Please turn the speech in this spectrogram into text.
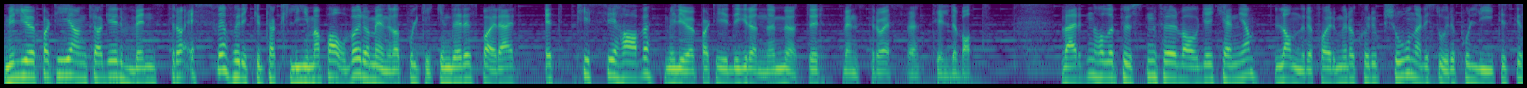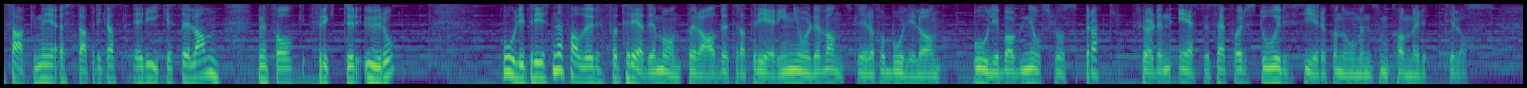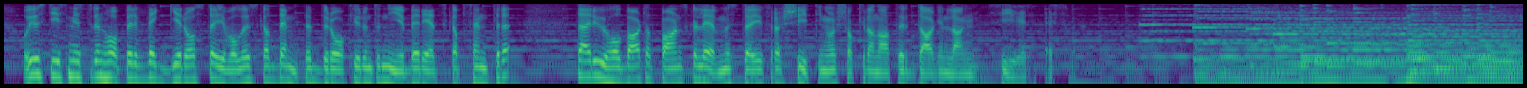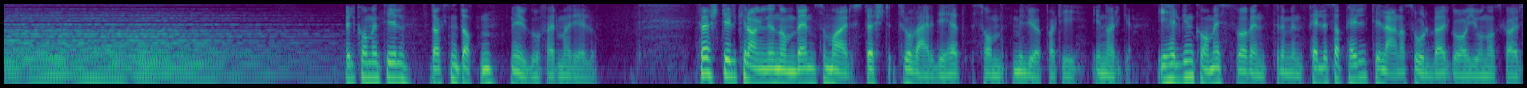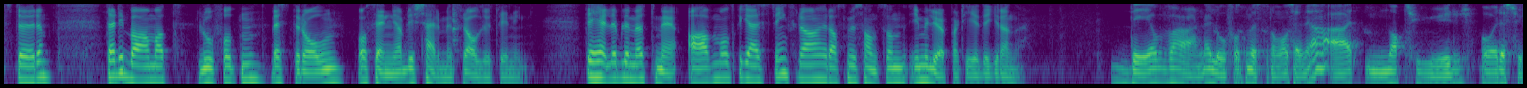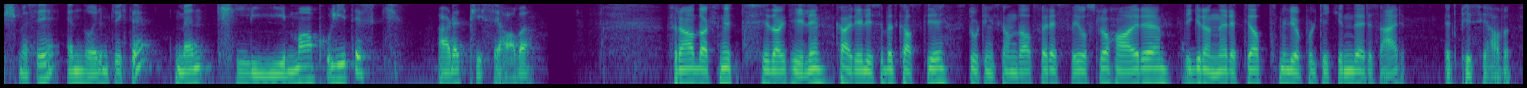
Miljøpartiet anklager Venstre og SV for ikke å ta klima på alvor, og mener at politikken deres bare er et piss i havet. Miljøpartiet De Grønne møter Venstre og SV til debatt. Verden holder pusten før valget i Kenya. Landreformer og korrupsjon er de store politiske sakene i Øst-Afrikas rikeste land, men folk frykter uro. Boligprisene faller for tredje måned på rad etter at regjeringen gjorde det vanskeligere å få boliglån. Boligboblen i Oslo sprakk før den este seg for stor, sier økonomen som kommer til oss. Og justisministeren håper vegger og støyvoller skal dempe bråket rundt det nye beredskapssenteret. Det er uholdbart at barn skal leve med støy fra skyting og sjokkgranater dagen lang, sier SV. Velkommen til Dagsnytt 18 med Ugo Fermariello. Først til krangelen om hvem som har størst troverdighet som miljøparti i Norge. I helgen kom SV og Venstre med en felles appell til Erna Solberg og Jonas Gahr Støre, der de ba om at Lofoten, Vesterålen og Senja blir skjermet fra oljeutvinning. Det hele ble møtt med avmålt begeistring fra Rasmus Hansson i Miljøpartiet De Grønne. Det å verne Lofoten, Vesterålen og Senja er natur- og ressursmessig enormt viktig, men klimapolitisk er det et piss i havet. Fra Dagsnytt i dag tidlig. Kari Elisabeth Kaski, stortingskandidat for SV i Oslo. Har eh, De Grønne rett i at miljøpolitikken deres er et piss i havet?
